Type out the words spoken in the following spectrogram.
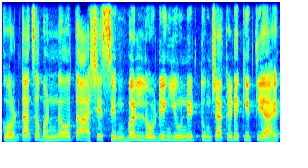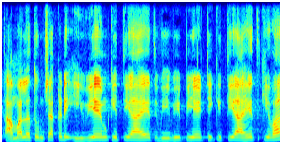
कोर्टाचं म्हणणं होतं असे सिम्बल लोडिंग युनिट तुमच्याकडे किती आहेत? आम्हाला तुमच्याकडे ई व्ही एम किती आहेत? V V P A T किती आहेत? किंवा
